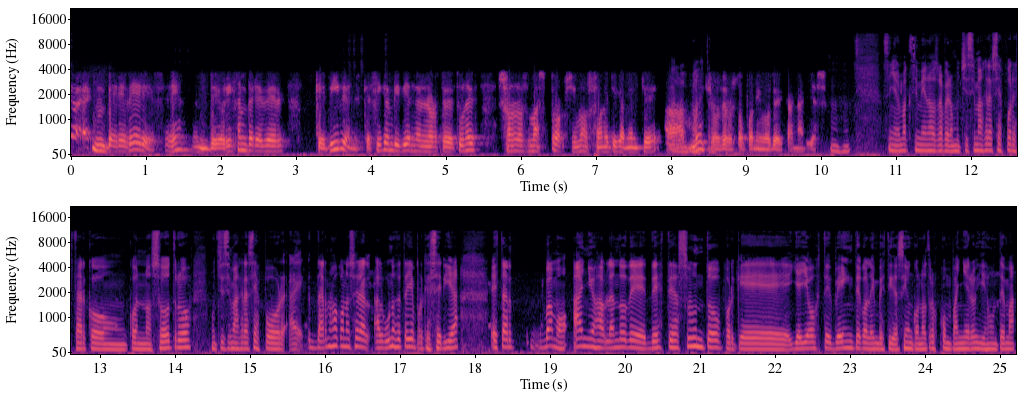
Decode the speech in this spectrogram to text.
eh, bereberes, ¿eh? de origen bereber, que viven, que siguen viviendo en el norte de Túnez, son los más próximos fonéticamente a muchos de los topónimos de Canarias. Señor Maximiano pero muchísimas gracias por estar con, con nosotros, muchísimas gracias por eh, darnos a conocer algunos detalles, porque sería estar, vamos, años hablando de, de este asunto, porque ya lleva usted 20 con la investigación con otros compañeros y es un tema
